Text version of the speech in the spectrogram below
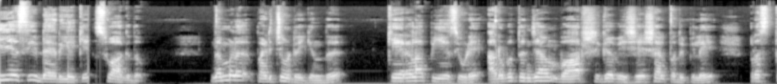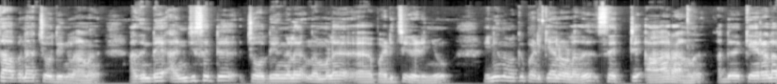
പി എസ് സി ഡയറിയിലേക്ക് സ്വാഗതം. നമ്മൾ പഠിച്ചുകൊണ്ടിരിക്കുന്നത് കേരള പി എസ് സിയുടെ അറുപത്തഞ്ചാം വാർഷിക വിശേഷാൽ പതിപ്പിലെ പ്രസ്താവന ചോദ്യങ്ങളാണ്. അതിന്റെ അഞ്ച് സെറ്റ് ചോദ്യങ്ങൾ നമ്മൾ പഠിച്ചു കഴിഞ്ഞു. ഇനി നമുക്ക് പഠിക്കാനുള്ളത് സെറ്റ് ആറാണ്. അത് കേരള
